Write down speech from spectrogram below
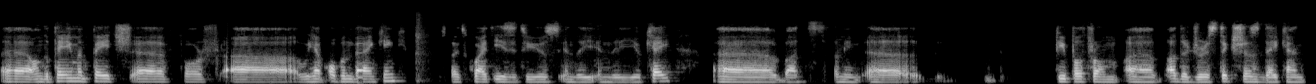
On the payment page, for we have open banking, so it's quite easy to use in the in the UK. but I mean, people from uh, other jurisdictions they can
